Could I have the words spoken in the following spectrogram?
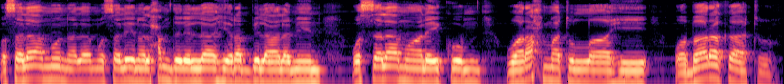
وسلام على المرسلين الحمد لله رب العالمين. والسلام عليكم ورحمة الله وبركاته.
